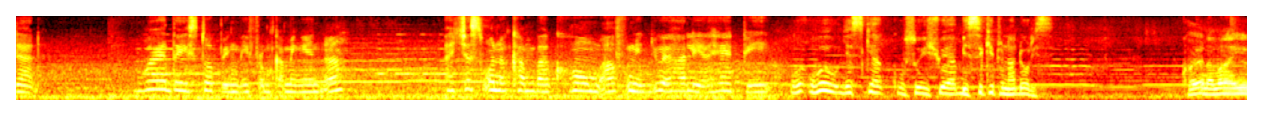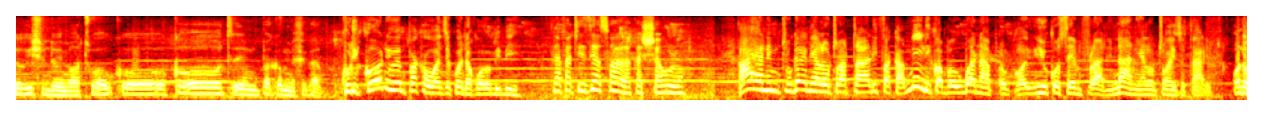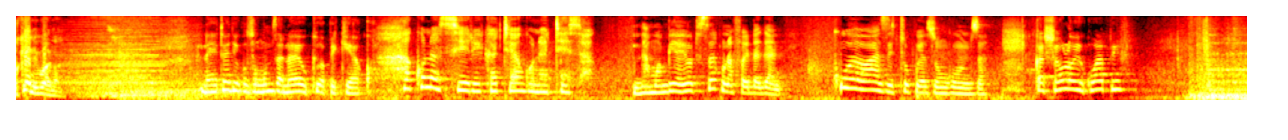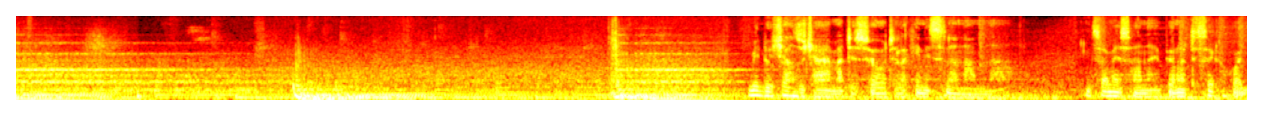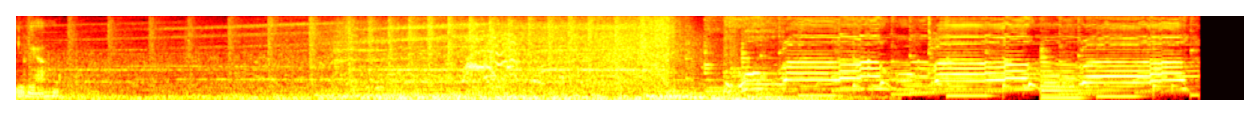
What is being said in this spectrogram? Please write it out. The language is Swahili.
Dad, why are they stopping me from coming in, huh? I just want to come back home afu nijue hali ya Happy. Wewe hujasikia kuhusu issue ya Bisikitu na Doris? Kwa hiyo na maana hiyo issue ndio imewatoa huko kote mpaka mmefika hapa. Kulikoni we mpaka uanze kwenda kwa bibi? Nafatizia swala la Kashaulo. Haya, ni mtu gani alotoa taarifa kamili kwamba huyu bwana yuko sehemu fulani? Nani alotoa hizo taarifa? Ondokeni bwana. Nahitaji kuzungumza nawe ukiwa peke yako. Hakuna siri kati yangu na Tesa. Namwambia yote, sasa kuna faida gani? Kuwa wazi tu kuyazungumza. Kashaulo yuko wapi? Mi ndo chanzo cha haya mateso yote, lakini sina namna. Nisamehe sana, pia unateseka kwa ajili yangu. culpa.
